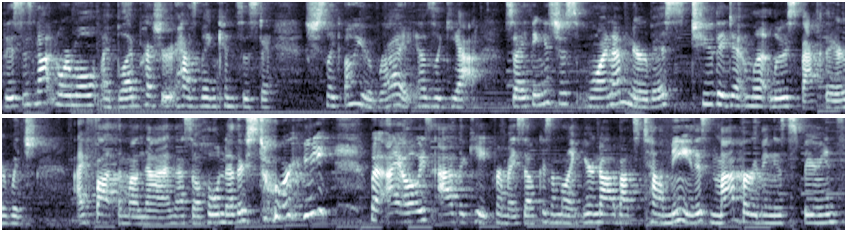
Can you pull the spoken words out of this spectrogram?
This is not normal. My blood pressure has been consistent. She's like, oh, you're right. I was like, yeah. So I think it's just one, I'm nervous. Two, they didn't let Louis back there, which I fought them on that and that's a whole nother story. but I always advocate for myself because I'm like, you're not about to tell me. This is my birthing experience.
